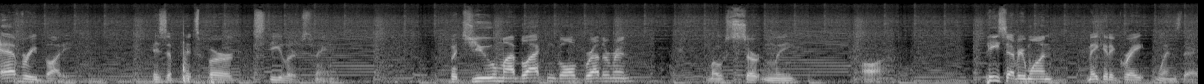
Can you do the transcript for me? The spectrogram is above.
everybody is a Pittsburgh Steelers fan. But you, my black and gold brethren, most certainly are. Peace, everyone. Make it a great Wednesday.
